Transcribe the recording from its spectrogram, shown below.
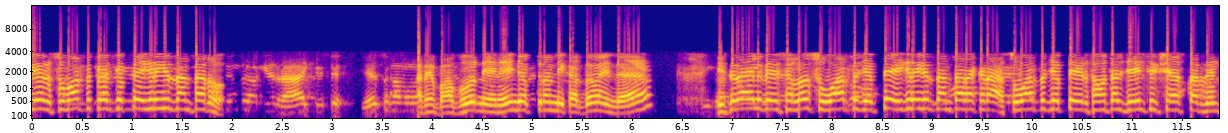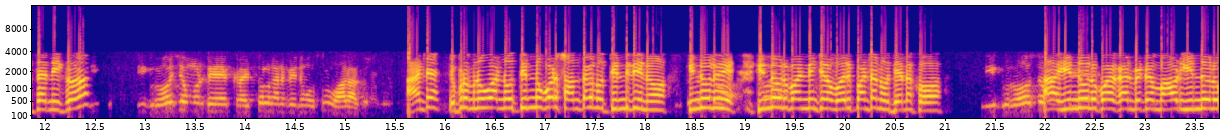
పేరు సువార్త పేరు చెప్తే ఎగిరిగిరి అంటారు. అరే బాబు నేనేం చెప్తున్నాను నీకు అర్థమైందా? ఇజ్రాయెల్ దేశంలో సువార్త చెప్తే ఎగిరెగిరి అంటారు అక్కడ. సువార్త చెప్తే ఏడు సంవత్సరాలు జైలు శిక్ష వేస్తారు. తెలుసా నీకు? నీకు రోషం ఉంటే క్రైస్తవులు కనిపించిన వస్తువులు వాడాకు. అంటే ఇప్పుడు నువ్వు నువ్వు తిన్ను కూడా సొంతంగా నువ్వు తిండి తిను. హిందువులు హిందువులు పండించిన వరి పంట నువ్వు తినకో. హిందువులు కనిపెట్టిన మామిడి హిందువులు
